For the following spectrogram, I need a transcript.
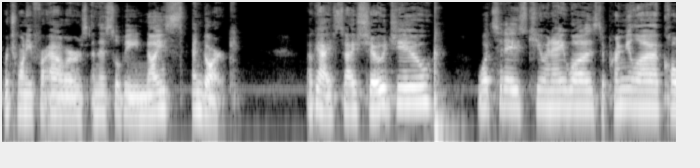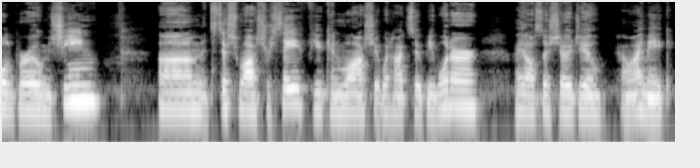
for 24 hours. And this will be nice and dark. Okay, so I showed you what today's Q&A was. The Primula Cold Brew Machine. Um, it's dishwasher safe. You can wash it with hot soapy water. I also showed you how I make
